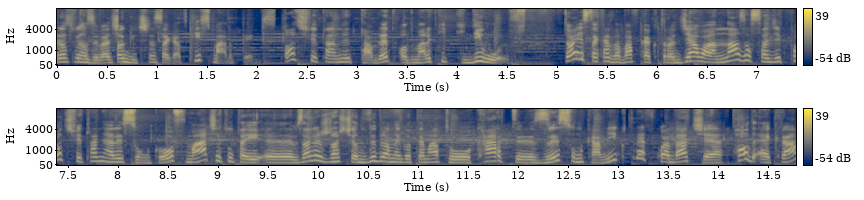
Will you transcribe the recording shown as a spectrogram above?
rozwiązywać logiczne zagadki Smart Games. Podświetlany tablet od marki Kiddy Wolf. To jest taka zabawka, która działa na zasadzie podświetlania rysunków. Macie tutaj e, w zależności od wybranego tematu karty z rysunkami, które wkładacie pod ekran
